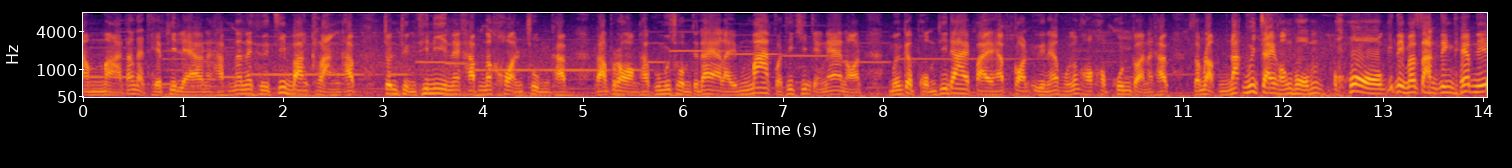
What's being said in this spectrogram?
นำมาตั้งแต่เทปที่แล้วนะครับ นั่นก็คือที่บางคลังครับ จนถึงที่นี่นะครับนครชุมครับ รับรองครับคุณผู้ชมจะได้อะไรมากกว่าที่คิดอย่างแน่นอน เหมือนกับผมที่ได้ไปครับก่อนอื่นนะครับผมต้องขอขอบคุณก่อนนะครับสำหรับนักวิจัยของผม โอ้โหกิติมาสั่งติงเทปนี้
